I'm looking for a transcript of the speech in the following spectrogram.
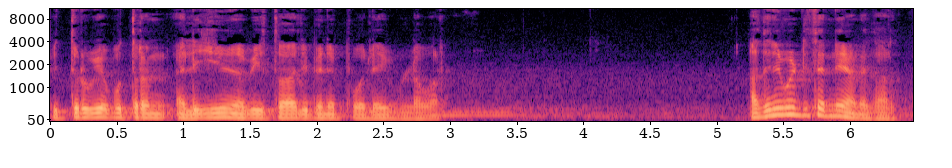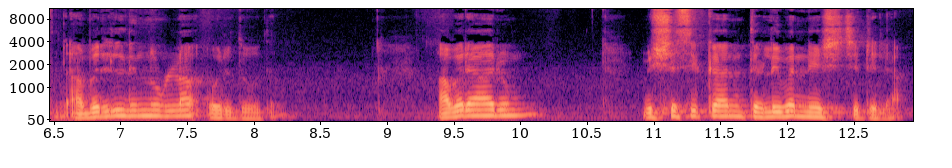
പിതൃവ്യപുത്രൻ അലി നബി താലിബിനെ പോലെയുള്ളവർ. അതിനുവേണ്ടി തന്നെയാണ് യഥാർത്ഥത്തിൽ അവരിൽ നിന്നുള്ള ഒരു ദൂത് അവരാരും വിശ്വസിക്കാൻ തെളിവന്വേഷിച്ചിട്ടില്ല.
